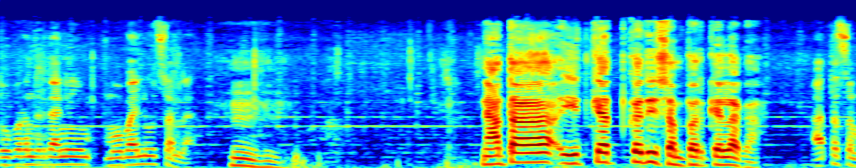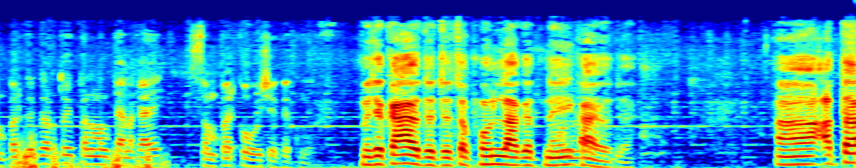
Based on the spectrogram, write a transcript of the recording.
तोपर्यंत त्यांनी मोबाईल उचलला. आणि आता इतक्यात कधी संपर्क केला का? आता संपर्क करतोय पण मग त्याला काय संपर्क होऊ शकत नाही. म्हणजे काय होतं त्याचा फोन लागत नाही काय होतं? अ, आता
